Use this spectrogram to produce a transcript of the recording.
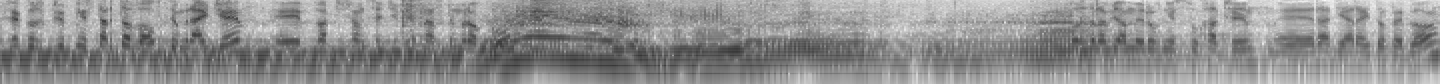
Grzegorz Grzyb nie startował w tym rajdzie e, w 2019 roku. Pozdrawiamy również słuchaczy e, Radia Rajdowego.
